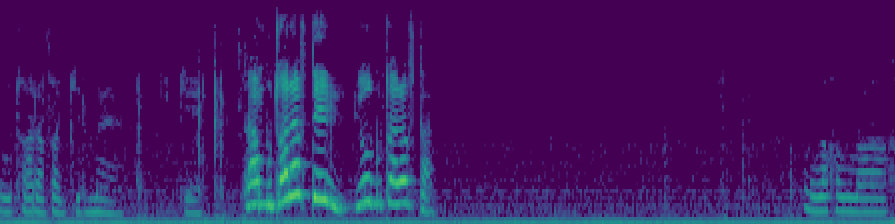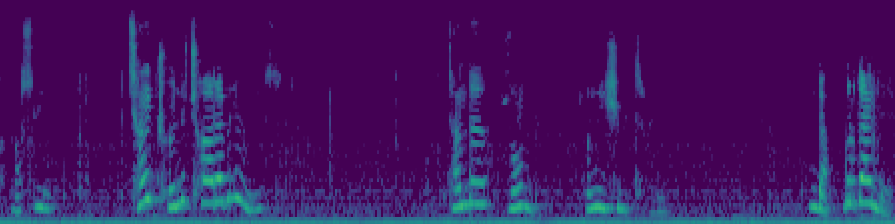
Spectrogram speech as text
Bu tarafa girme. Gel. Tamam bu taraf değil. Yol bu taraftan. Allah Allah. Nasıl? Bir tane köylü çağırabilir miyiz? Bir tane de zombi. Sonra işi bitirelim. Bak buradan değil.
